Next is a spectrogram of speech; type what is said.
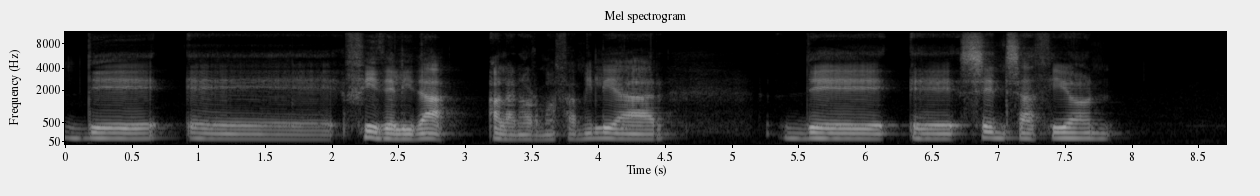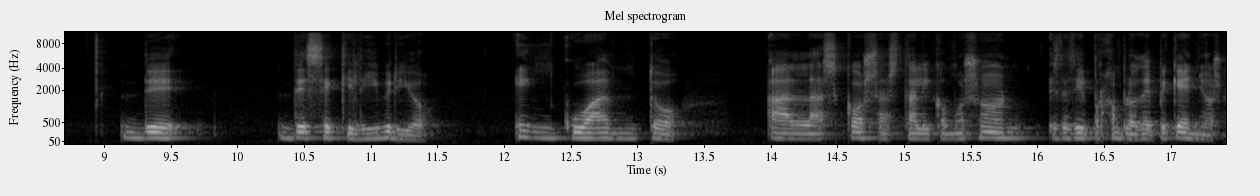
de eh, fidelidad a la norma familiar, de eh, sensación de desequilibrio en cuanto a las cosas tal y como son, es decir, por ejemplo, de pequeños,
